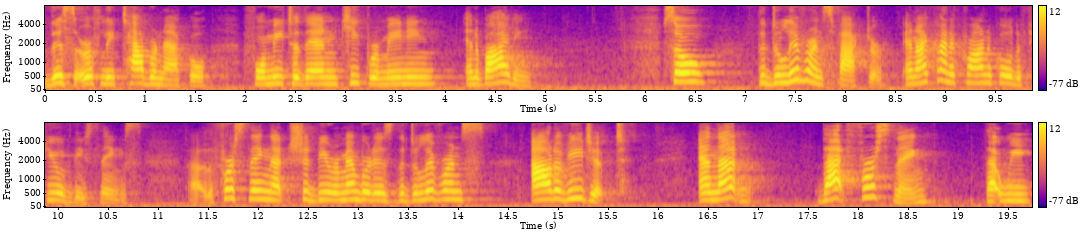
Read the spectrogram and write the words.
this earthly tabernacle for me to then keep remaining and abiding. So, the deliverance factor, and I kind of chronicled a few of these things. Uh, the first thing that should be remembered is the deliverance out of Egypt. And that that first thing that we,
